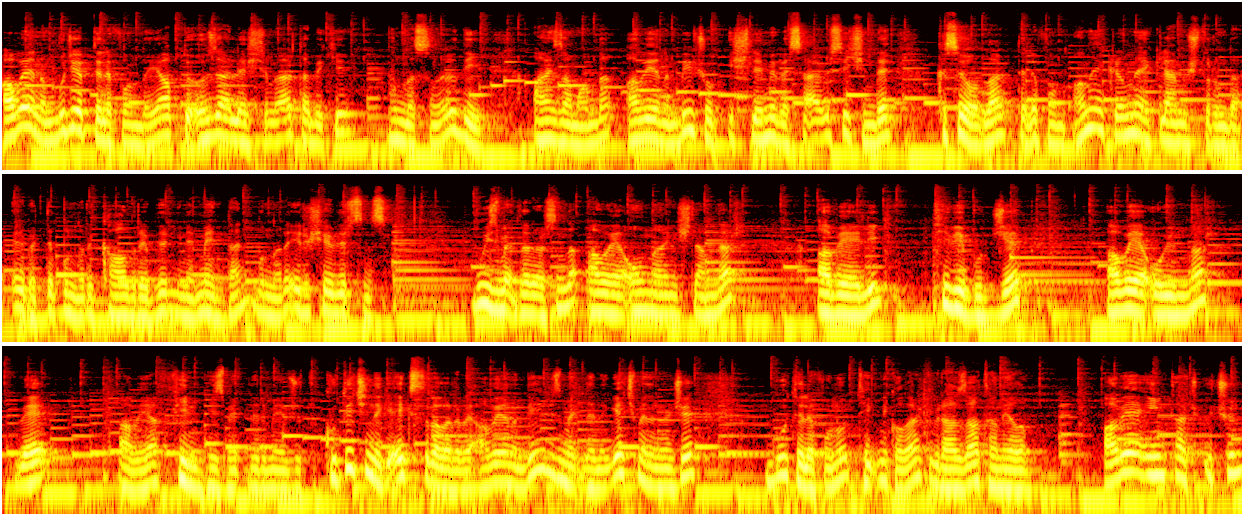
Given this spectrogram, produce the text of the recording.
Avea'nın bu cep telefonunda yaptığı özelleştirmeler tabii ki bununla sınırı değil. Aynı zamanda Avea'nın birçok işlemi ve servisi içinde kısa yollar telefonun ana ekranına eklenmiş durumda. Elbette bunları kaldırabilir, yine menüden bunlara erişebilirsiniz. Bu hizmetler arasında Avea online işlemler, Avea Lig, TV Bu Cep, Avea oyunlar ve Avea film hizmetleri mevcut. Kutu içindeki ekstraları ve Avea'nın diğer hizmetlerine geçmeden önce bu telefonu teknik olarak biraz daha tanıyalım. Avea InTouch 3'ün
